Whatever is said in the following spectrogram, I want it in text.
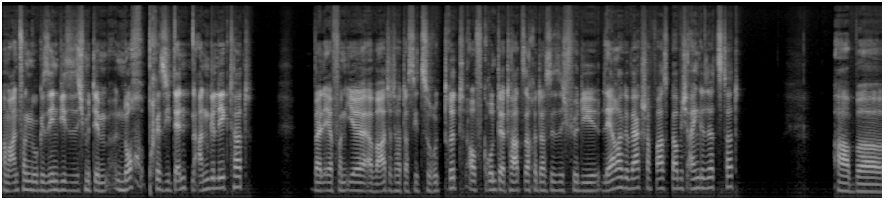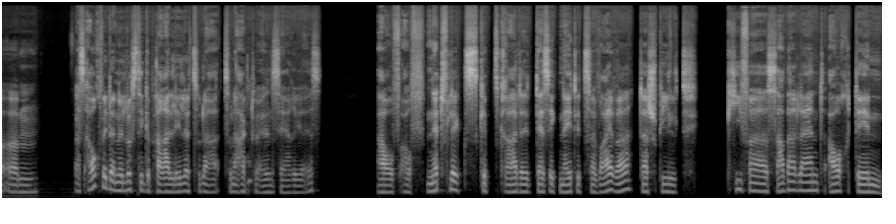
am Anfang nur gesehen, wie sie sich mit dem noch Präsidenten angelegt hat, weil er von ihr erwartet hat, dass sie zurücktritt, aufgrund der Tatsache, dass sie sich für die Lehrergewerkschaft, war es, glaube ich, eingesetzt hat. Aber ähm, Was auch wieder eine lustige Parallele zu einer, zu einer aktuellen Serie ist. Auf, auf Netflix gibt's gerade Designated Survivor. Da spielt Kiefer Sutherland auch den,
